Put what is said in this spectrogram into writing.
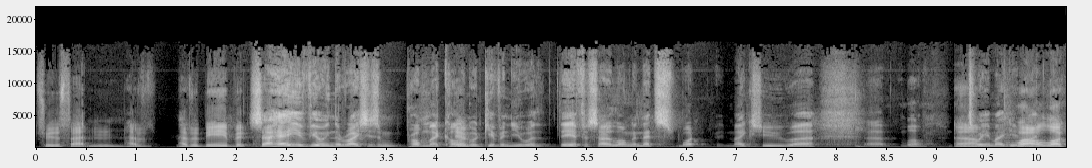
chew the fat and have have a beer. But So, how are you viewing the racism problem at Collingwood, given you were there for so long, and that's what makes you, uh, uh, well, that's Um, where you made your well, name. like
